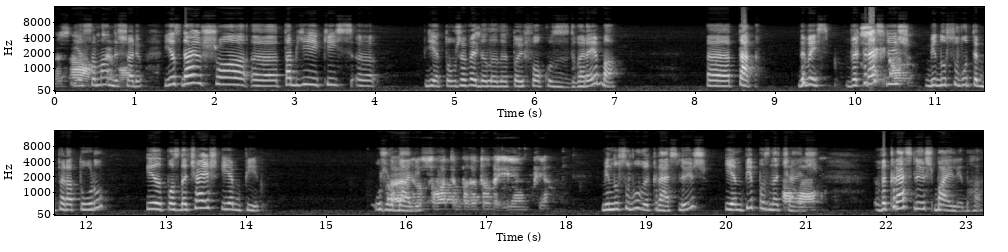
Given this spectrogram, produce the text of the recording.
Не знаю. Я сама не шарю. Я знаю, що е, там є якийсь. Е, ні, то вже видалили той фокус з дверима. Е, так, дивись, викреслюєш мінусову температуру і позначаєш EMP у Е, журналі. мінусова температура ІНП. Мінусову викреслюєш, EMP позначаєш. Ага. Викреслюєш майлінга.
